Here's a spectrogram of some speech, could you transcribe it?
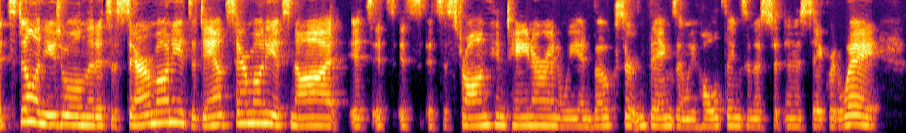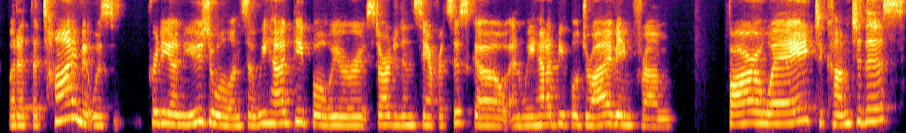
it's still unusual in that it's a ceremony. It's a dance ceremony. It's not. It's it's it's it's a strong container, and we invoke certain things and we hold things in a in a sacred way. But at the time, it was pretty unusual. And so we had people, we were started in San Francisco and we had people driving from far away to come to this.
